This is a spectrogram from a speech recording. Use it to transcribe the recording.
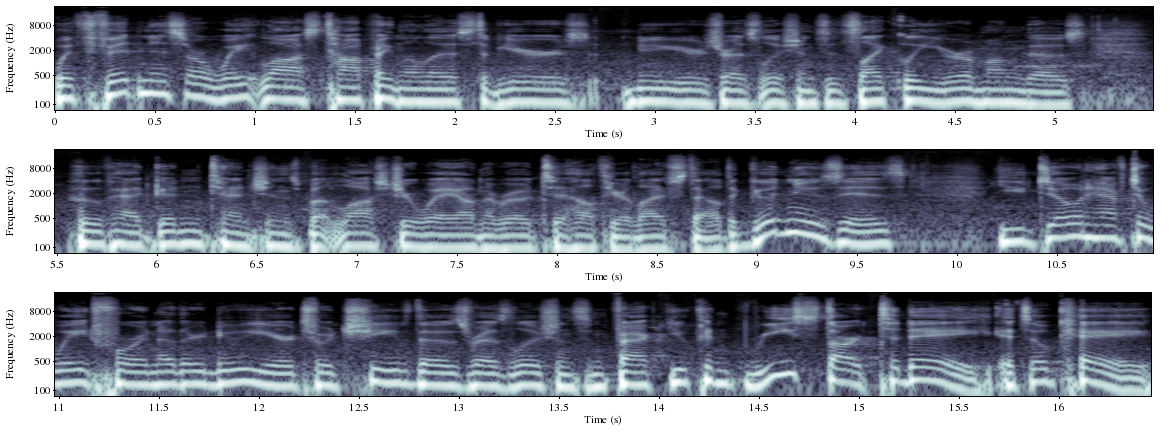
With fitness or weight loss topping the list of year's New Year's resolutions, it's likely you're among those who've had good intentions but lost your way on the road to a healthier lifestyle. The good news is you don't have to wait for another new year to achieve those resolutions. In fact, you can restart today. It's okay,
